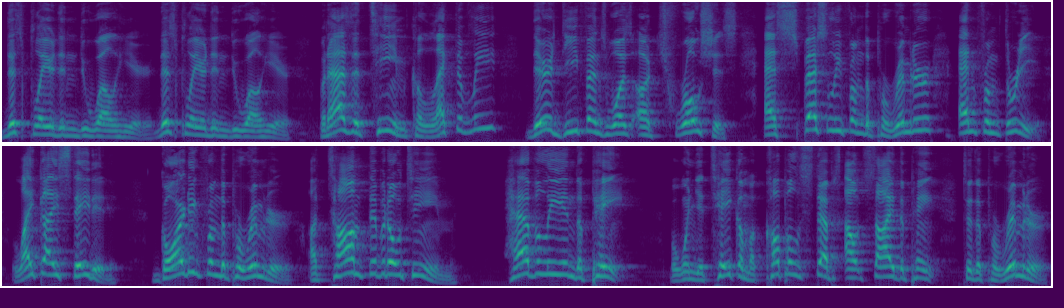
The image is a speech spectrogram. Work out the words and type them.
this player didn't do well here. This player didn't do well here. But as a team, collectively, their defense was atrocious, especially from the perimeter and from three. Like I stated, guarding from the perimeter, a Tom Thibodeau team, heavily in the paint. But when you take them a couple steps outside the paint to the perimeter,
